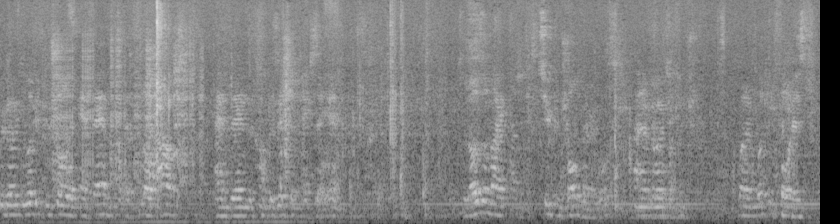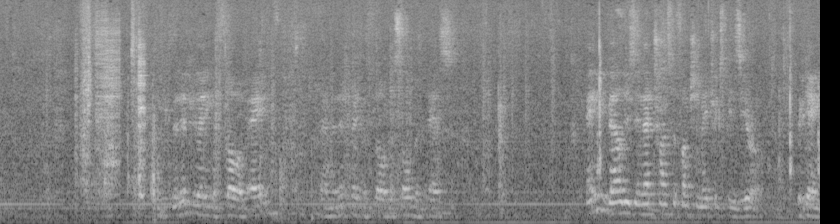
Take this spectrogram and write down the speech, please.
We're going to look at control of Fm that flow out, and then the composition XAM. So those are my two control variables, and I'm going to, what I'm looking for is manipulating the flow of A, and manipulating the flow of the solvent S. Any values in that transfer function matrix be zero, the gains,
